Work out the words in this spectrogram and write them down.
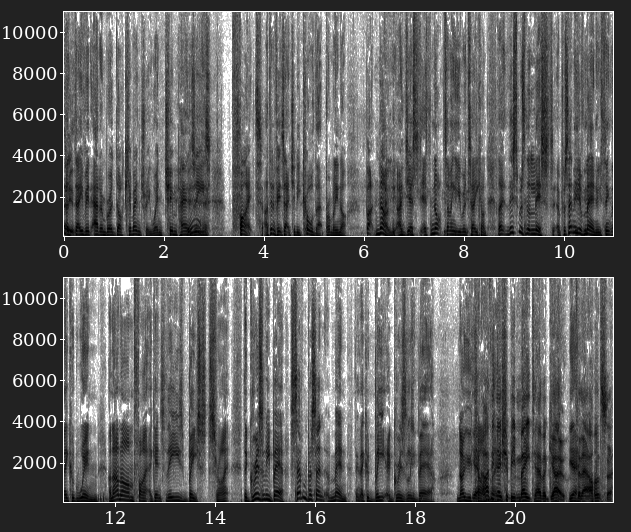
a. David Attenborough documentary when chimpanzees fight? I don't know if it's actually called that. Probably not. But no, I just it's not something you would take on. This was the list: a percentage of men who think they could win an unarmed fight against these beasts. Right, the grizzly bear. Seven percent of men think they could beat a grizzly bear. No, you Yeah, can't. I think mate. they should be made to have a go Yeah. for that answer.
